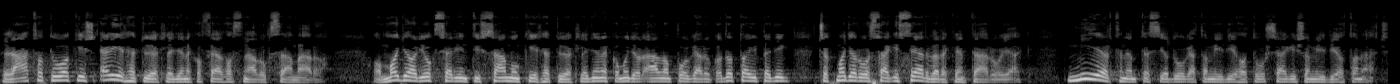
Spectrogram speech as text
láthatóak és elérhetőek legyenek a felhasználók számára. A magyar jog szerint is számon kérhetőek legyenek, a magyar állampolgárok adatai pedig csak magyarországi szervereken tárolják. Miért nem teszi a dolgát a médiahatóság és a médiatanács?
